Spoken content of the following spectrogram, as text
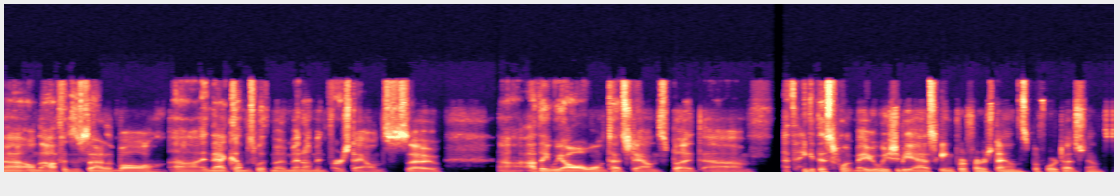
uh on the offensive side of the ball. Uh and that comes with momentum and first downs. So uh, I think we all want touchdowns, but um, I think at this point maybe we should be asking for first downs before touchdowns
